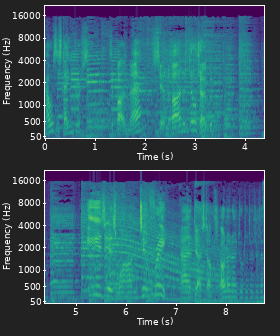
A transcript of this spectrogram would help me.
How is this dangerous? There's a button there. Sit on the button and the door's open. Easiest one, two, three. And the jazz stops. Oh, no, no, door, door, door, door.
